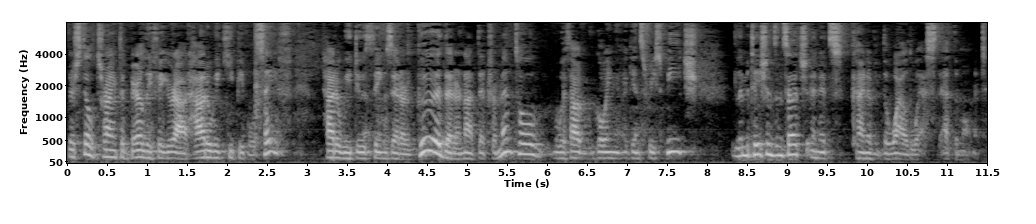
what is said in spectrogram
they're still trying to barely figure out how do we keep people safe? How do we do things that are good, that are not detrimental, without going against free speech limitations and such? And it's kind of the Wild West at the moment.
